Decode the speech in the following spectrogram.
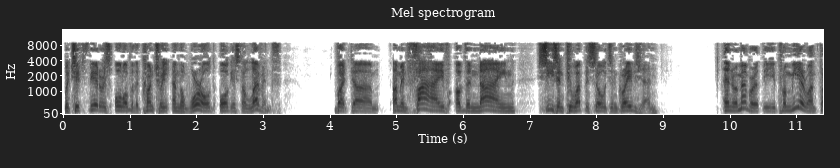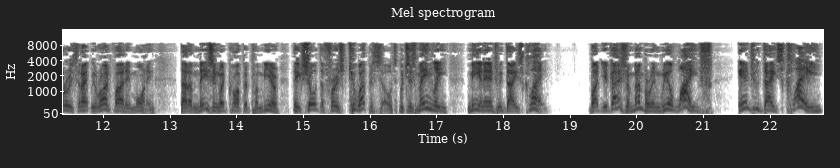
which hits theaters all over the country and the world August 11th. But um, I'm in five of the nine season two episodes in Gravesend. And remember, at the premiere on Thursday night, we were on Friday morning, that amazing red carpet premiere, they showed the first two episodes, which is mainly me and Andrew Dice Clay. But you guys remember in real life, Andrew Dice Clay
